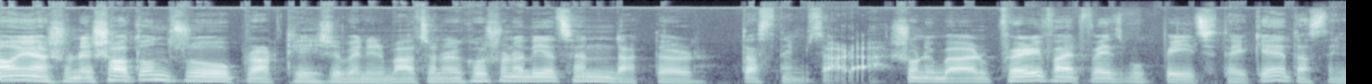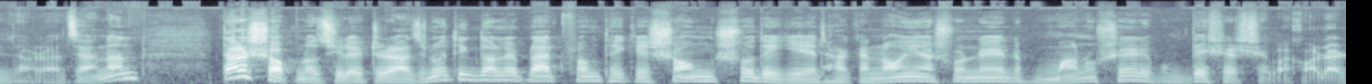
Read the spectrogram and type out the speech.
নয় আসনে স্বতন্ত্র প্রার্থী হিসেবে নির্বাচনের ঘোষণা দিয়েছেন ডাক্তার তাসনিম জারা। শনিবার ভেরিফাইড ফেসবুক পেজ থেকে তাসনিম জারা জানান, তার স্বপ্ন ছিল একটি রাজনৈতিক দলের প্ল্যাটফর্ম থেকে সংসদে গিয়ে ঢাকা নয় আসনের মানুষের এবং দেশের সেবা করার।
